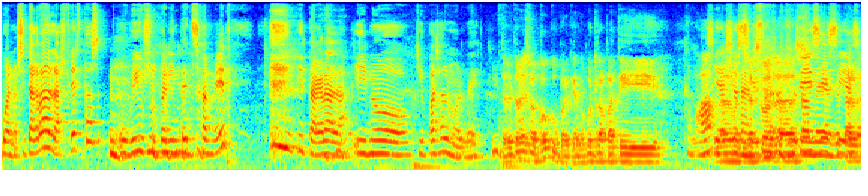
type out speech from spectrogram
Bueno, si t'agraden les festes, ho vius superintensament i t'agrada i no i passes molt bé. Sí, també treballes el coco, perquè no pots repetir Clar. Sí, això les sí. coses Sí, sí, sí, anys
